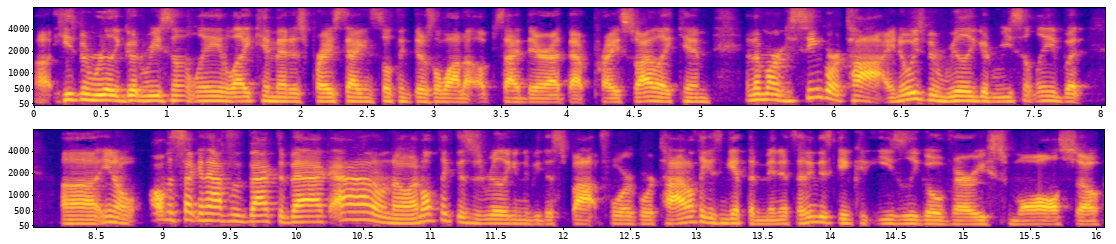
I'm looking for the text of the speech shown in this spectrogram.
Uh, he's been really good recently. Like him at his price tag, and still think there's a lot of upside there at that price. So I like him. And then Marcus Gortat. I know he's been really good recently, but uh, you know, all the second half of back to back, I don't know. I don't think this is really going to be the spot for Gortat. I don't think he's going to get the minutes. I think this game could easily go very small. So,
